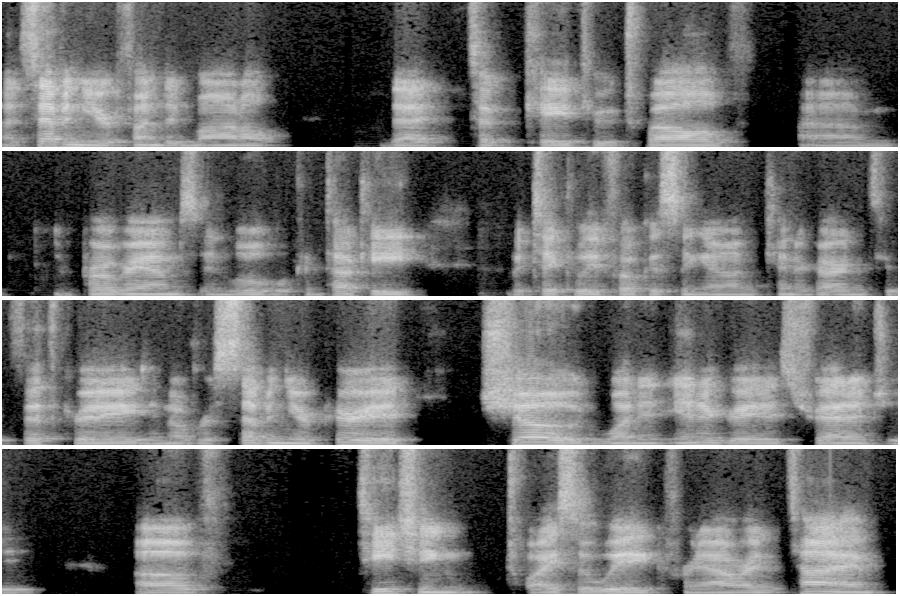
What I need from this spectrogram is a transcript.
a seven year funded model that took K through 12 um, programs in Louisville, Kentucky, particularly focusing on kindergarten through fifth grade, and over a seven year period showed what an integrated strategy of teaching twice a week for an hour at a time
